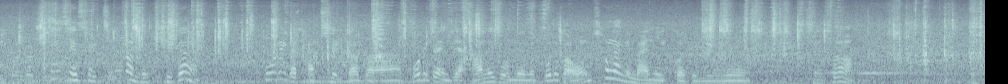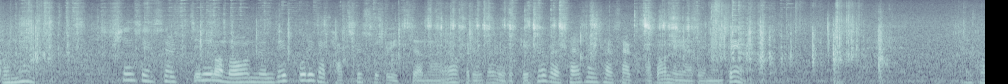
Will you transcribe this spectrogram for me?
이거를 핀셋을 찔러 넣기가 뿌리가 다칠까봐 뿌리가 이제 안에 보면은 뿌리가 엄청나게 많이 있거든요. 그래서 이거는 핀셋을 찔러 넣었는데 뿌리가 다칠 수도 있잖아요. 그래서 이렇게 흙을 살살살살 걷어내야 되는데 이거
